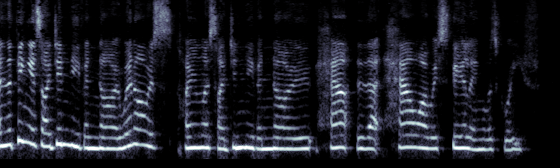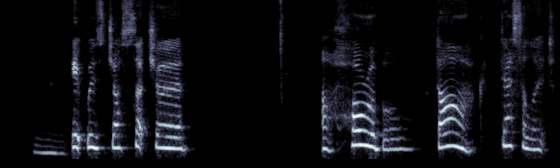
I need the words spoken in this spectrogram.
and the thing is, I didn't even know when I was homeless, I didn't even know how that how I was feeling was grief. Mm. It was just such a, a horrible, dark, desolate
